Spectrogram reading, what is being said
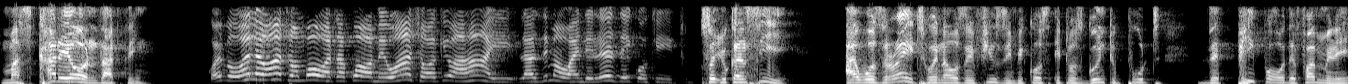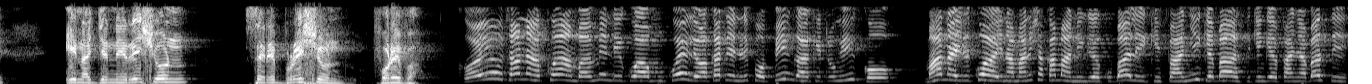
must carry on that thing. Kwa hivyo wale watu ambao watakuwa wamewachwa wakiwa hai lazima waendeleze hiko kitu. So you can see i was right when i was refusing because it was going to put the people of the family in a generation celebration forever. Kwa hiyo utaona kwamba mi nilikuwa mkweli wakati nilipopinga kitu hiko maana ilikuwa inamaanisha kama ningekubali ikifanyike basi kingefanya basi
